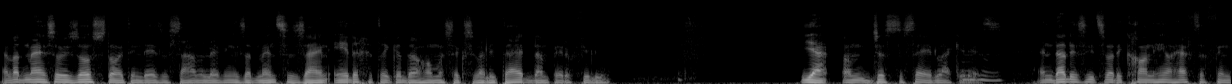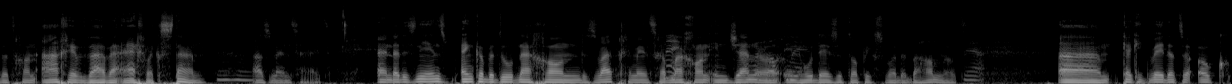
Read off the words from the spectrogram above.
En wat mij sowieso stoort in deze samenleving is dat mensen zijn eerder getriggerd door homoseksualiteit dan pedofilie. Ja, um, just to say it like it is. En dat is iets wat ik gewoon heel heftig vind, wat gewoon aangeeft waar wij eigenlijk staan Mhm. als mensheid. En dat is niet eens enkel bedoeld naar gewoon de zwarte gemeenschap, Nee, maar gewoon in general in hoe deze topics worden behandeld. Ja. Ehm, kijk, ik weet dat er ook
